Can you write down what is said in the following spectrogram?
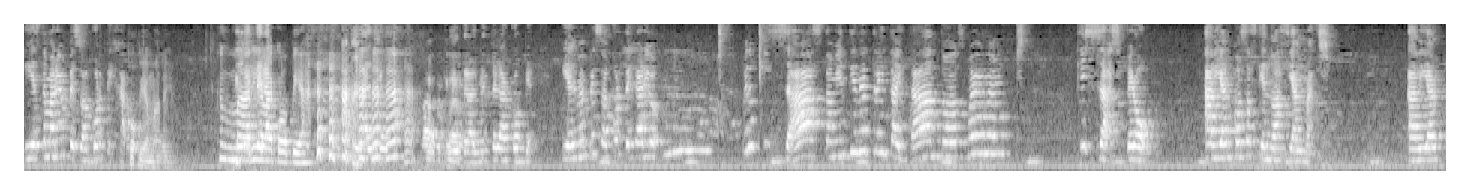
y este Mario empezó a cortejar. Copia Mario. Mario la copia. Literalmente la copia. Y él me empezó a cortejar y yo, mm, bueno, quizás, también tiene treinta y tantos, bueno, quizás, pero habían cosas que no hacían match. Había,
